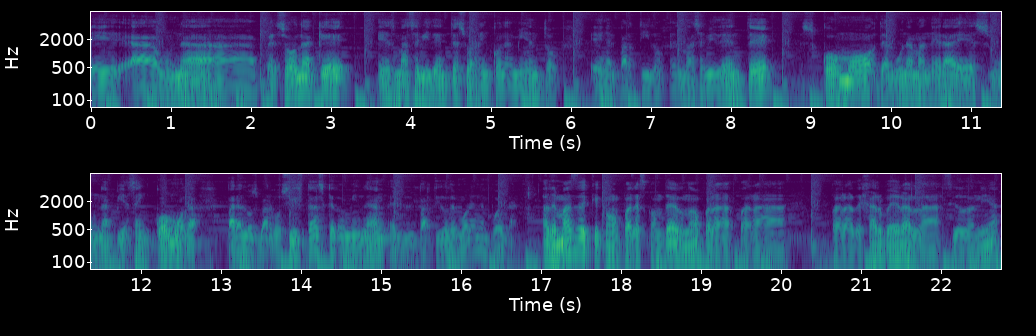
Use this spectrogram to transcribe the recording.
Eh, a una persona que es más evidente su arrinconamiento en el partido. Es más evidente cómo de alguna manera es una pieza incómoda para los barbosistas que dominan el partido de Morena en Puebla. Además de que como para esconder, ¿no? Para, para, para dejar ver a la ciudadanía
